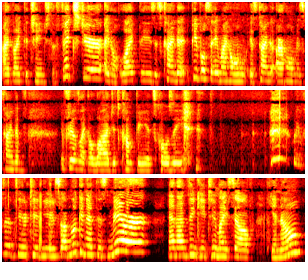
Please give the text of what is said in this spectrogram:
I'd like to change the fixture. I don't like these. It's kind of, people say my home is kind of, our home is kind of, it feels like a lodge. It's comfy. It's cozy. We've lived here 10 years. So I'm looking at this mirror and I'm thinking to myself, you know,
